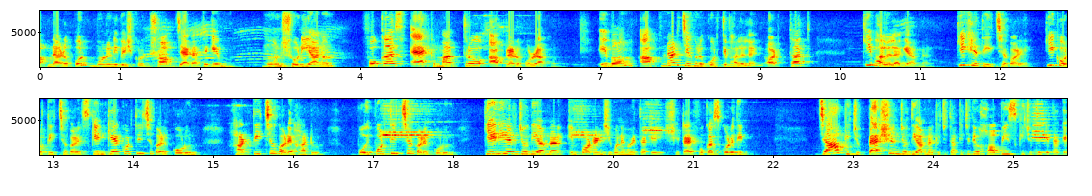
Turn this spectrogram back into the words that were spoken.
আপনার ওপর মনোনিবেশ করুন। সব জায়গা থেকে মন সরিয়ে আনুন। ফোকাস একমাত্র আপনার ওপর রাখুন। এবং আপনার যেগুলো করতে ভালো লাগে, অর্থাৎ কি ভালো লাগে আপনার? কি খেতে ইচ্ছা করে? কি করতে ইচ্ছা করে? স্কিন কেয়ার করতে ইচ্ছা করে? করুন। হাঁটতে ইচ্ছা করে? হাঁটুন। বই পড়তে ইচ্ছা করে? করুন। কেরিয়ার যদি আপনার ইম্পর্ট্যান্ট জীবনে হয়ে থাকে, সেটাই ফোকাস করে দিন। যা কিছু প্যাশন যদি আপনার কিছু থাকে, যদি হবিস কিছু থেকে থাকে,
